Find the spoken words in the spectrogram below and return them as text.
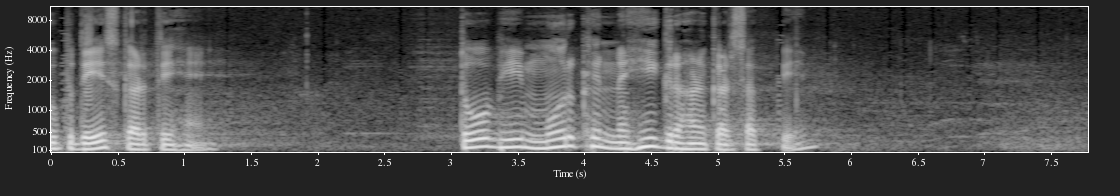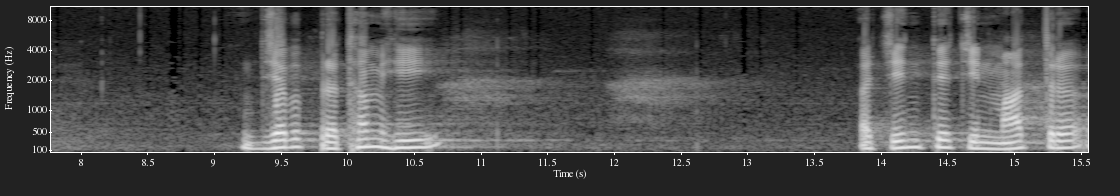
उपदेश करते हैं तो भी मूर्ख नहीं ग्रहण कर सकते। जब प्रथम ही अचिंत्य चिन्मात्र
